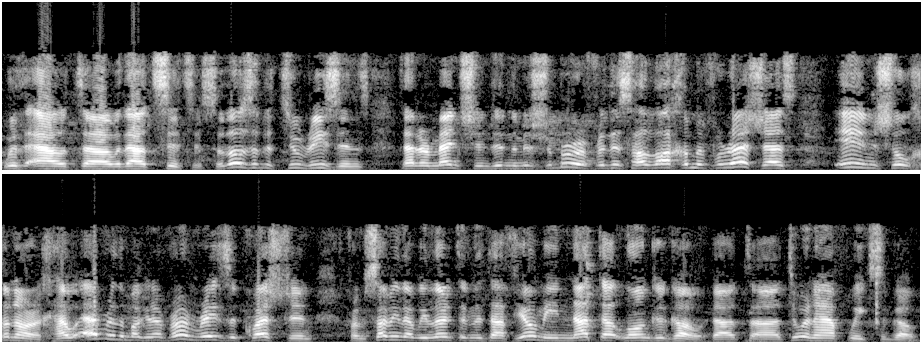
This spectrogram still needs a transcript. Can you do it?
without uh, without tzitzis. So those are the two reasons that are mentioned in the Mishnah Berurah for this halacha mefureshes in Shulchan Aruch. However, the Magen Avraham raised a question from something that we learned in the Daf Yomi not that long ago, about uh, two and a half weeks ago.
